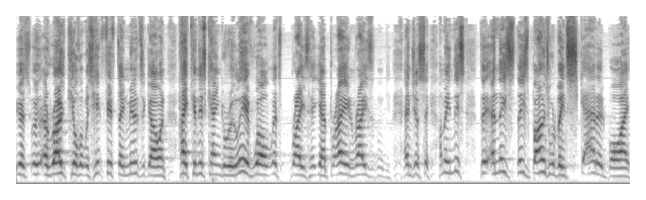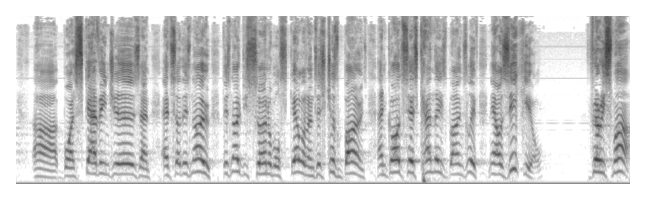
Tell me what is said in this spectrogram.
a roadkill that was hit 15 minutes ago and, hey, can this kangaroo live? Well, let's raise, you know, pray and raise it and, and just say, I mean, this, the, and these, these bones would have been scattered by, uh, by scavengers, and, and so there's no, there's no discernible skeletons, it's just bones. And God says, can these bones live? Now, Ezekiel, very smart.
